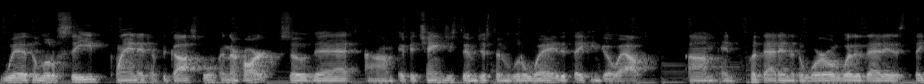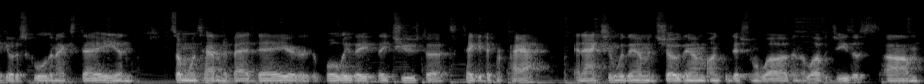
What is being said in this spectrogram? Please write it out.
with a little seed planted of the gospel in their heart so that um, if it changes them just in a little way that they can go out um, and put that into the world whether that is they go to school the next day and someone's having a bad day or there's a bully they, they choose to, take a different path and action with them and show them unconditional love and the love of jesus. Um,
